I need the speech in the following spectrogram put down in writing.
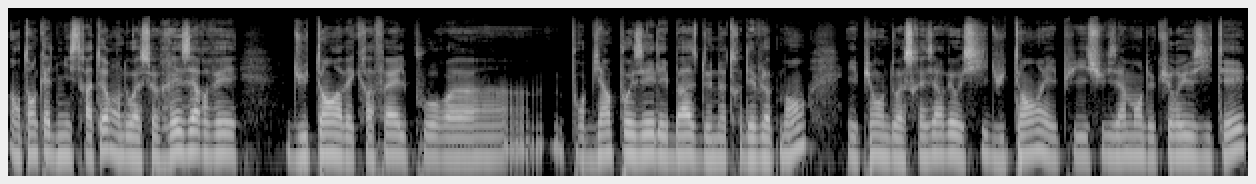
en tant qu'administrateur, on doit se réserver du temps avec Raphaël pour, euh, pour bien poser les bases de notre développement. Et puis on doit se réserver aussi du temps et puis suffisamment de curiosité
